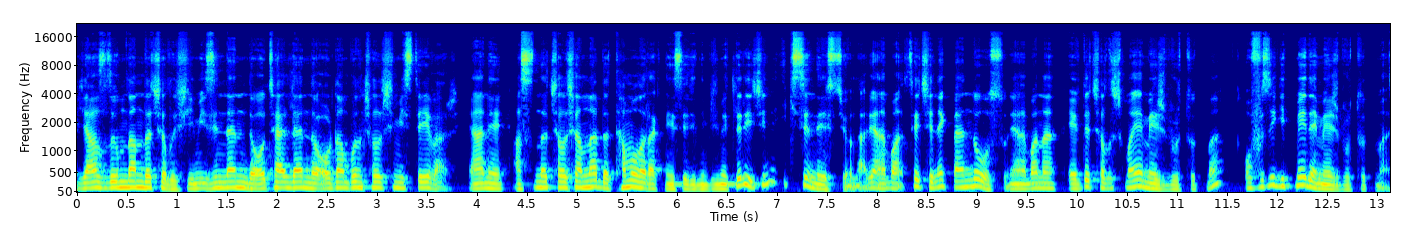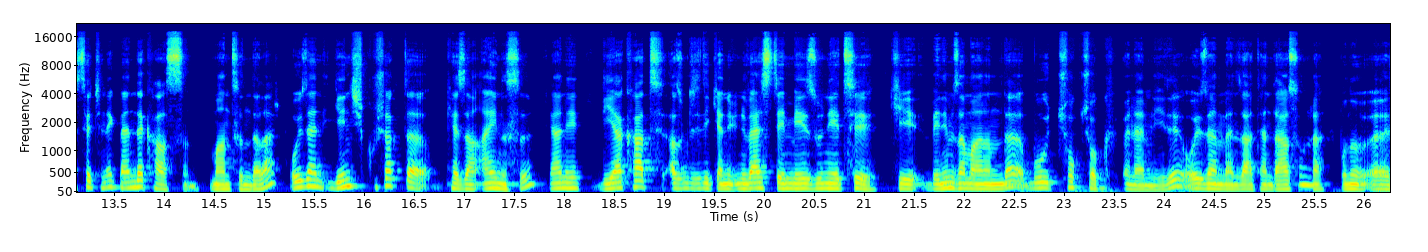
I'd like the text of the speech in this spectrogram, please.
yazdığımdan da çalışayım, izinden de, otelden de, oradan bunu çalışayım isteği var. Yani aslında çalışanlar da tam olarak ne istediğini bilmekleri için ikisini de istiyorlar. Yani seçenek bende olsun. Yani bana evde çalışmaya mecbur tutma, ofise gitmeye de mecbur tutma. Seçenek bende kalsın mantığındalar. O yüzden genç kuşak da keza aynısı. Yani liyakat az önce dedik yani üniversite mezuniyeti ki benim zamanımda bu çok çok önemliydi. O yüzden ben zaten daha sonra bunu e,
